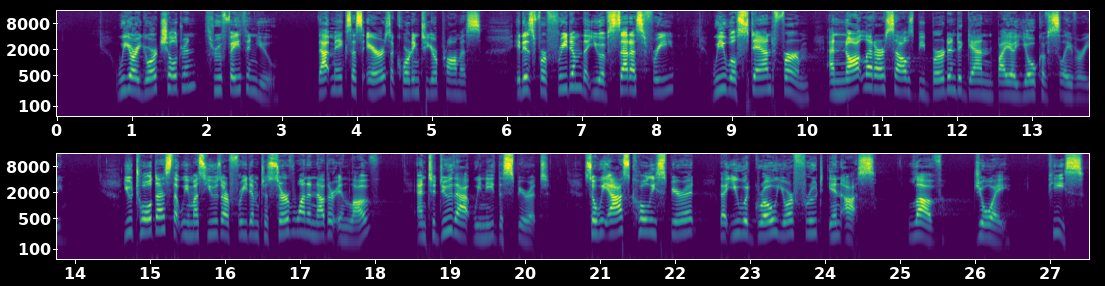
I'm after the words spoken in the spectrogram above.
We are your children through faith in you. That makes us heirs according to your promise. It is for freedom that you have set us free. We will stand firm and not let ourselves be burdened again by a yoke of slavery. You told us that we must use our freedom to serve one another in love, and to do that, we need the Spirit. So we ask, Holy Spirit, that you would grow your fruit in us love, joy, peace,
